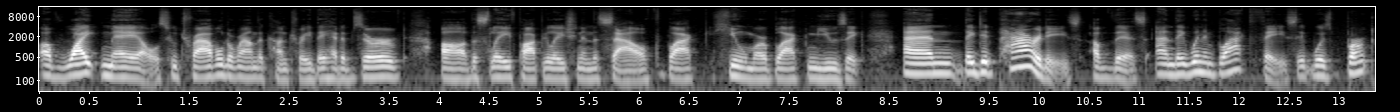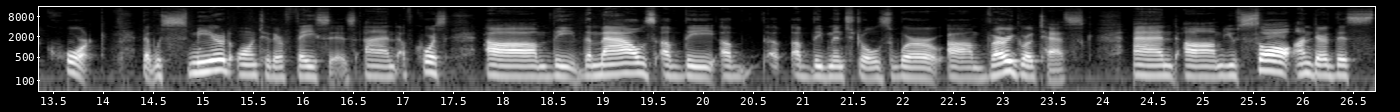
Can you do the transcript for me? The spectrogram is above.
of white males who traveled around the country. They had observed uh, the slave population in the South, black humor, black music, and they did parodies of this, and they went in blackface. It was burnt cork that was smeared onto their faces. And of course, um, the, the mouths of the, of, of the minstrels were um, very grotesque. And um, you saw under this,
